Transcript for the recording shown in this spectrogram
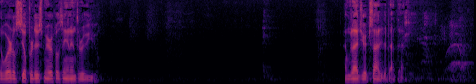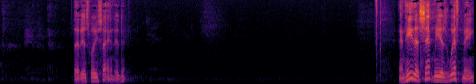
The word will still produce miracles in and through you. I'm glad you're excited about that. That is what he's saying, isn't it? And he that sent me is with me,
